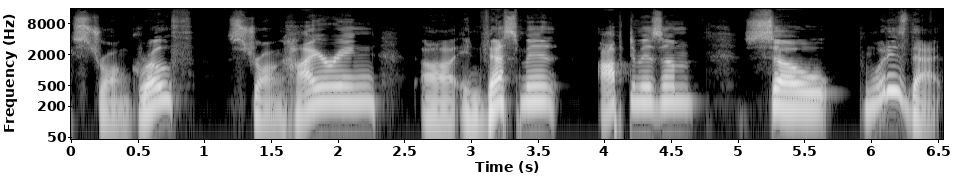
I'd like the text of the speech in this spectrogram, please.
Strong growth, strong hiring, uh, investment, optimism. So, what is that?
